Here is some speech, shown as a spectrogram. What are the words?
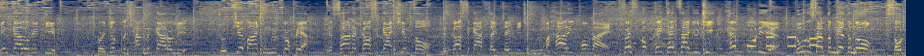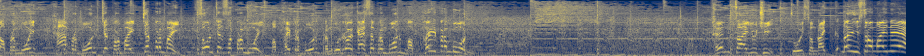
មានកាឡូរីទាបប្រយុទ្ធប្រឆាំងនឹងការរលាកជួយព្យាបាលជំងឺក្រពះរក្សានៅកោសិកាឈាមតនិងកោសិកាផ្សេងផ្សេងពីជំងឺមហារីកផងដែរ Facebook Page Tensa Yuchi Cambodia ទូរស័ព្ទទំនាក់ទំនង016 59 78 78 076 29 999 29 Tensa Yuchi ជួយសម្រេចក្តីស្រមៃនេះ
